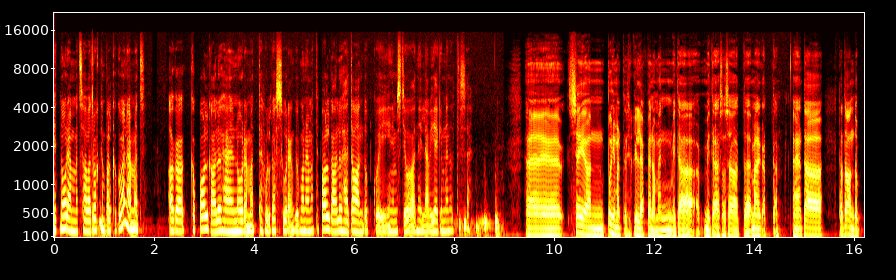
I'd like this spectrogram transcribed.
et nooremad saavad rohkem palka kui vanemad, aga ka palgalõhe on nooremate hulgas suurem kui vanemate, palgalõhe taandub, kui inimesed jõuavad nelja-viiekümnendatesse see on põhimõtteliselt küll jah, fenomen, mida, mida sa saad märgata. ta, ta taandub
